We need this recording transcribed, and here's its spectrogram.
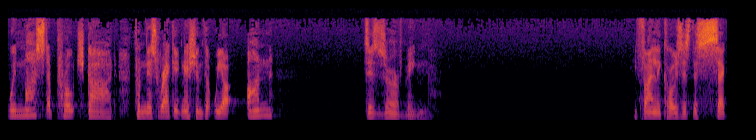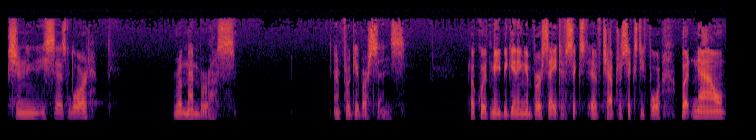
We must approach God from this recognition that we are undeserving. He finally closes this section and he says, Lord, remember us and forgive our sins. Look with me, beginning in verse 8 of, six, of chapter 64. But now,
